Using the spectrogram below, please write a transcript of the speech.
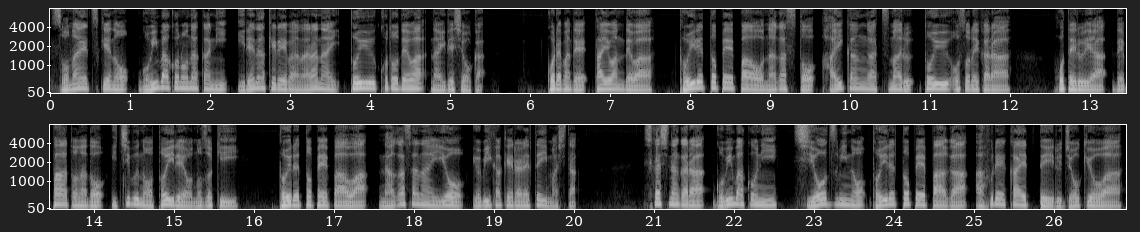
備え付けのゴミ箱の中に入れなければならないということではないでしょうか。これまで台湾ではトイレットペーパーを流すと配管が詰まるという恐れからホテルやデパートなど一部のトイレを除きトイレットペーパーは流さないよう呼びかけられていました。しかしながらゴミ箱に使用済みのトイレットペーパーがあふれ返っている状況は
